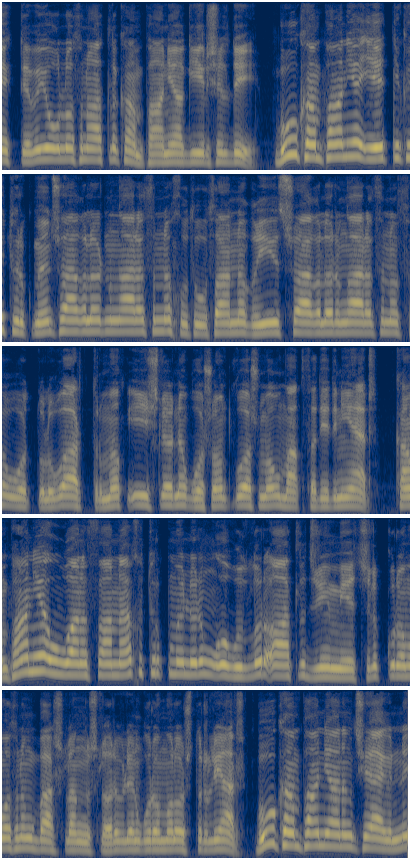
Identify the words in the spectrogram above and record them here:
mekdebe ýollasyn atly kampaniýa girişildi. Bu kampaniýa etniki türkmen çagalarynyň arasynda, hususan-da, gyz çagalaryň arasynda sowatlylygy artdyrmak işlerine goşant goşmagy maksat edinýär. Kompaniýa Owganystandaky türkmenleriň Oguzlar atly jemgyýetçilik guramasynyň başlangyçlary bilen guramalaşdyrylýar. Bu kompaniýanyň çäginde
